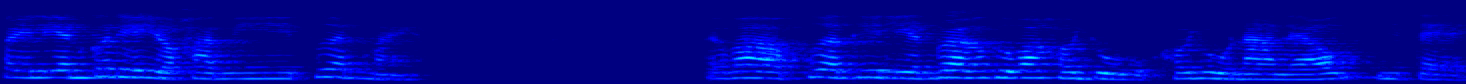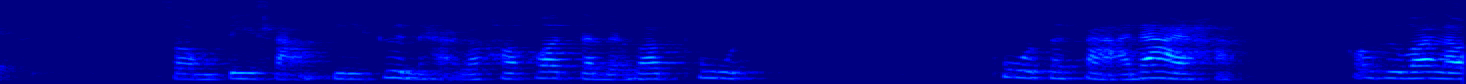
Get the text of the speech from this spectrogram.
ไปเรียนก็ดีอยู่ค่ะมีเพื่อนใหม่ แต่ว่าเพื่อนที่เรียนด้วยก็คือว่าเขาอยู่เขาอยู่นานแล้วมีแต่สองปีสามปีขึ้นค่ะแล้วเขาก็จะแบบว่าพูด พูดภาษาได้ค่ะ ก็คือว่าเรา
